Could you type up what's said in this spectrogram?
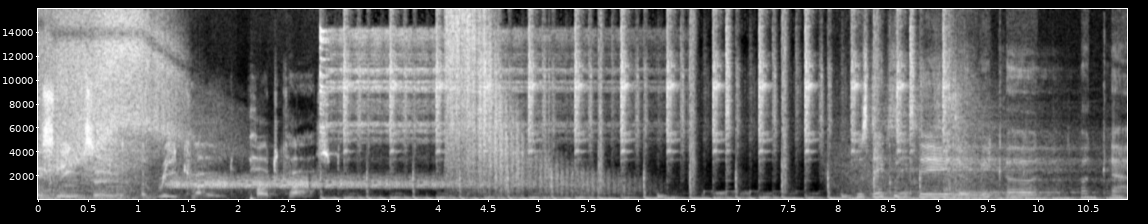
listening to the Recode Podcast. Vous écoutez le Recode Podcast.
